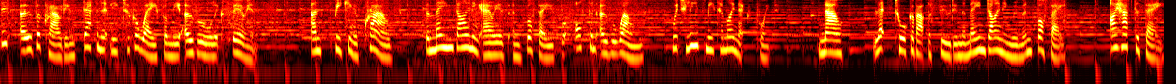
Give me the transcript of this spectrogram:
This overcrowding definitely took away from the overall experience. And speaking of crowds, the main dining areas and buffets were often overwhelmed, which leads me to my next point. Now, let's talk about the food in the main dining room and buffet. I have to say,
